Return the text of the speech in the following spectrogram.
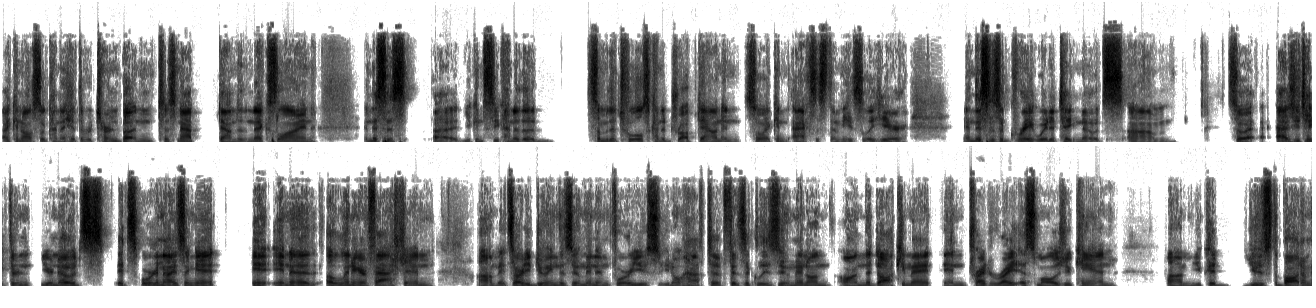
I can also kind of hit the return button to snap down to the next line. And this is, uh, you can see kind of the, some of the tools kind of drop down and so I can access them easily here and this is a great way to take notes. Um, so as you take their, your notes, it's organizing it in, in a, a, linear fashion. Um, it's already doing the zoom in, in for you, so you don't have to physically zoom in on, on the document and try to write as small as you can. Um, you could use the bottom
